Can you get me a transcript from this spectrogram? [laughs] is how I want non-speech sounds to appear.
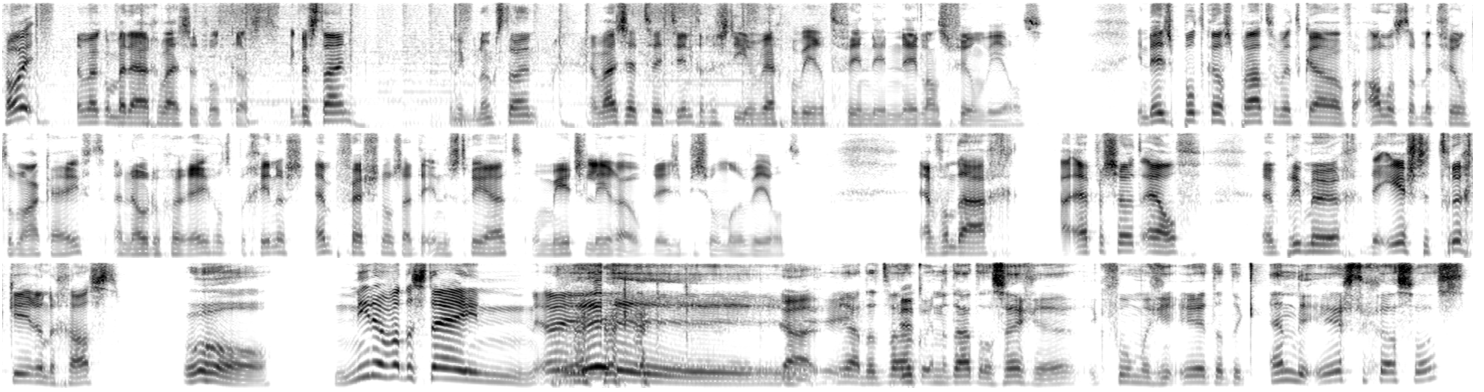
Hoi en welkom bij de Eigenwijsheid Podcast. Ik ben Stijn En ik ben ook Stijn. en wij zijn twee twintigers die een weg proberen te vinden in de Nederlandse filmwereld. In deze podcast praten we met elkaar over alles dat met film te maken heeft en nodigen we regels, beginners en professionals uit de industrie uit om meer te leren over deze bijzondere wereld. En vandaag, episode 11, een primeur, de eerste terugkerende gast, Oh. Nino van der Steen. Hey. Hey. Ja, Ja, dat wou ik inderdaad al zeggen. Ik voel me geëerd dat ik en de eerste gast was.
